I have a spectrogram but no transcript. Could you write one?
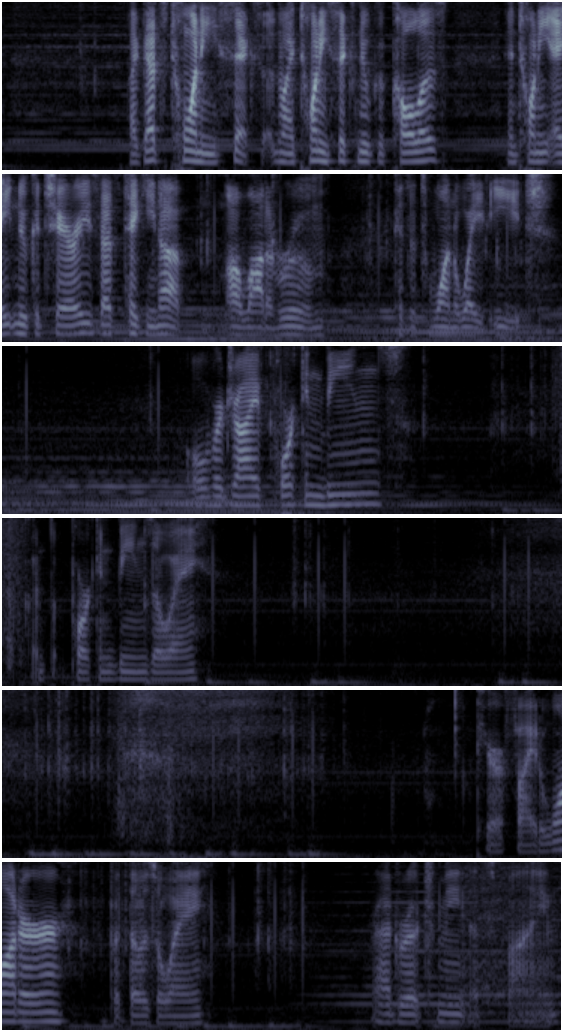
Like, that's 26. My 26 Nuka-Colas and 28 Nuka Cherries, that's taking up a lot of room because it's one weight each. Overdrive pork and beans. Go ahead and put pork and beans away. Purified water. Put those away. Rad roach meat, that's fine.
